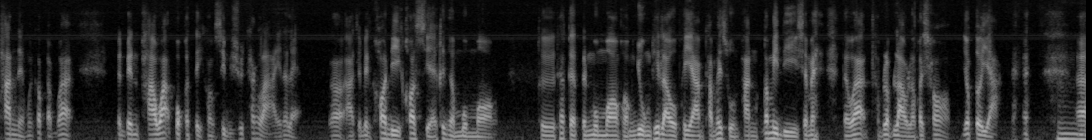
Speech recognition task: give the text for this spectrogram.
พันธุ์เนี่ยมันก็แบบว่าเป็นเป็นภาวะปกติของสิ่งมีชีวิตทั้งหลายนั่นแหละ ก็อาจจะเป็นข้อดีข้อเสียขึ้นกับมุมมอง คือถ้าเกิดเป็นมุมมองของยุงที่เราพยายามทำให้สูญพันธุ์ก็ไม่ดีใช่ไหม แต่ว่าสำหรับเราเราก็ชอบยกตัวอย่างอืมอ่า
